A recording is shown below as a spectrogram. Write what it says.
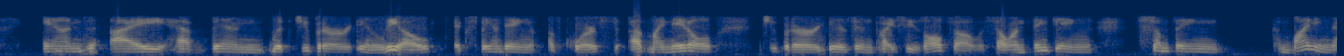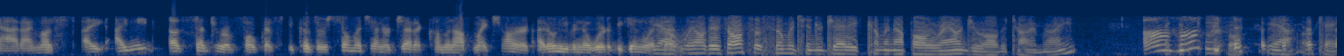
And I have been with Jupiter in Leo, expanding, of course. Uh, my natal Jupiter is in Pisces also. So I'm thinking something combining that. I must, I, I need a center of focus because there's so much energetic coming off my chart. I don't even know where to begin with Yeah, it. well, there's also so much energetic coming up all around you all the time, right? Uh huh. Yeah. Okay.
